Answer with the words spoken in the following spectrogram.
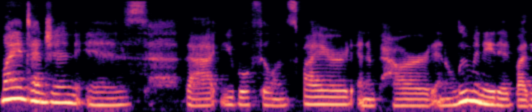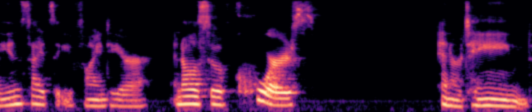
My intention is that you will feel inspired and empowered and illuminated by the insights that you find here, and also, of course, entertained.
